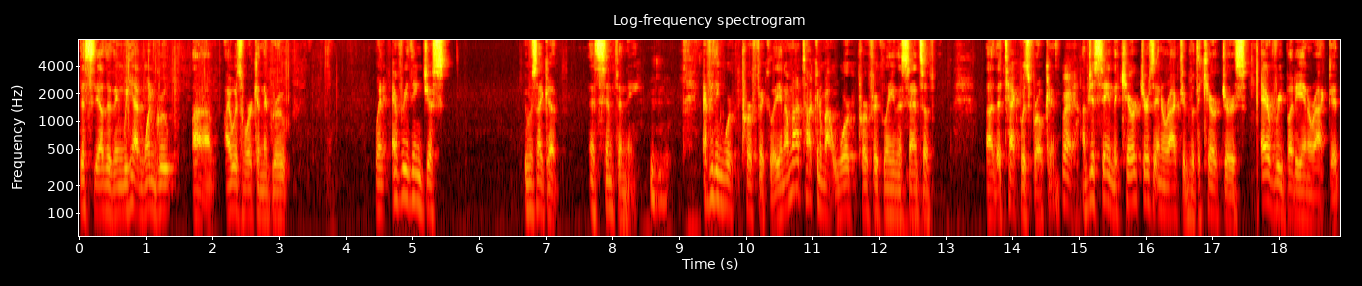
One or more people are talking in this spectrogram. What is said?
this is the other thing. We had one group, uh, I was working the group when everything just, it was like a, a symphony. Everything worked perfectly. And I'm not talking about work perfectly in the sense of uh, the tech was broken. Right. I'm just saying the characters interacted with the characters. Everybody interacted.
